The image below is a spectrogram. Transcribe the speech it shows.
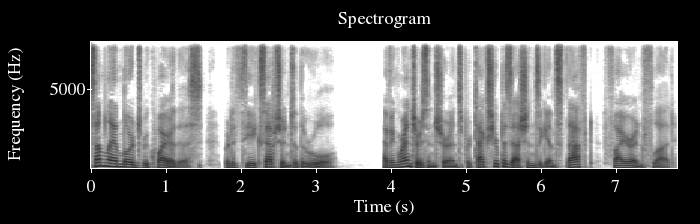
Some landlords require this, but it's the exception to the rule. Having renter's insurance protects your possessions against theft, fire, and flood.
